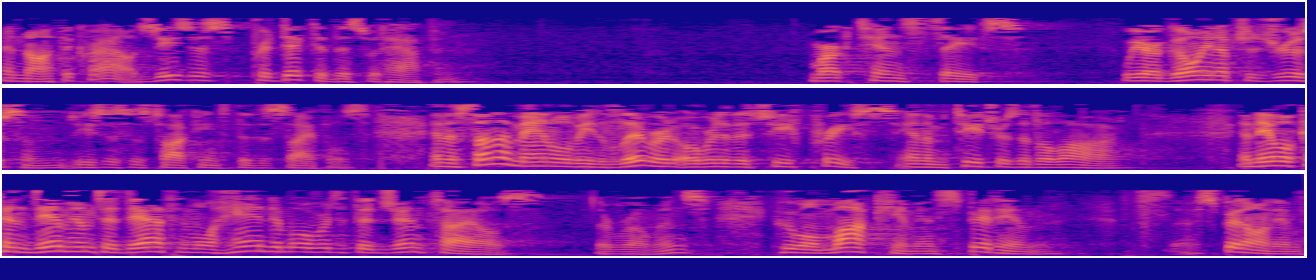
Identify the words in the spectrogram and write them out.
and not the crowds. Jesus predicted this would happen. Mark 10 states, We are going up to Jerusalem, Jesus is talking to the disciples, and the Son of Man will be delivered over to the chief priests and the teachers of the law. And they will condemn him to death and will hand him over to the Gentiles, the Romans, who will mock him and spit him, spit on him,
